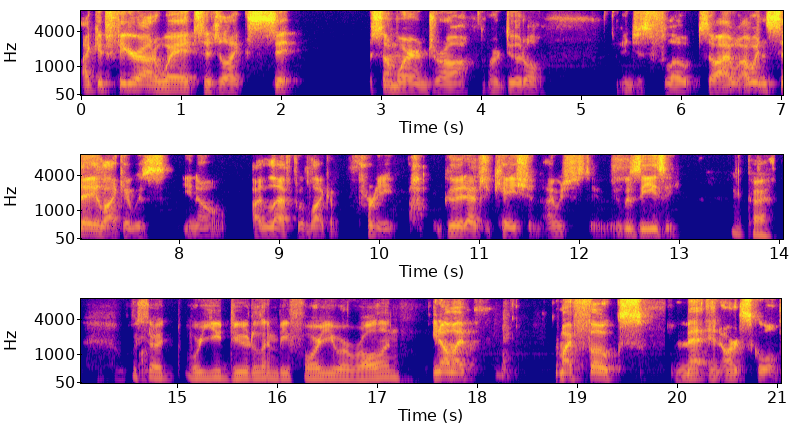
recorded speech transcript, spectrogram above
I could figure out a way to like sit somewhere and draw or doodle and just float. So I, I wouldn't say like it was, you know, I left with like a pretty good education. I was just, it was easy. Okay. So were you doodling before you were rolling? You know, my my folks met in art school.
